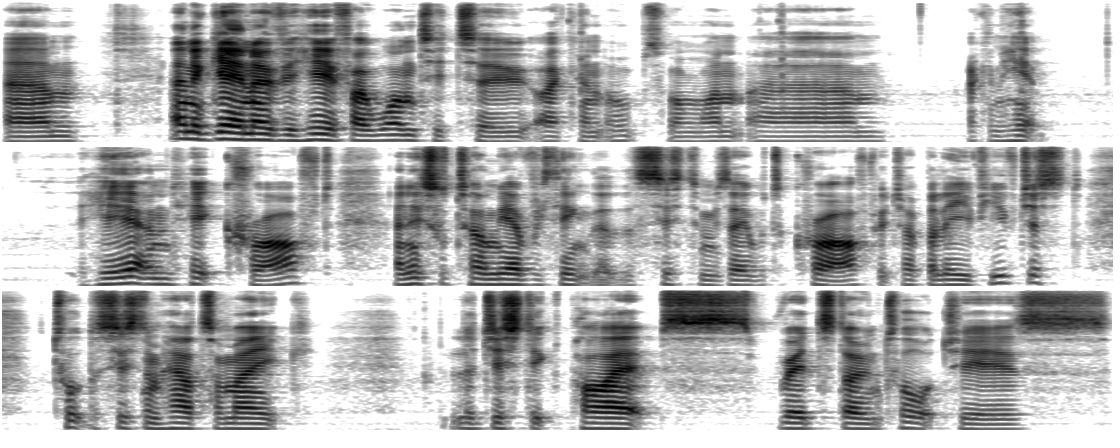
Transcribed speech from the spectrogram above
Um, and again, over here, if I wanted to, I can, oops, wrong one. Um, I can hit here and hit craft and this will tell me everything that the system is able to craft which I believe you've just taught the system how to make logistic pipes, redstone torches,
